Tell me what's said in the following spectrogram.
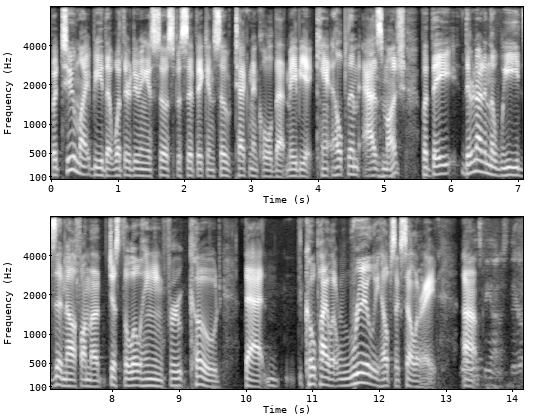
but two might be that what they're doing is so specific and so technical that maybe it can't help them as mm-hmm. much. But they they're not in the weeds enough on the just the low hanging fruit code that Copilot really helps accelerate. Well, uh, let's be honest. There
